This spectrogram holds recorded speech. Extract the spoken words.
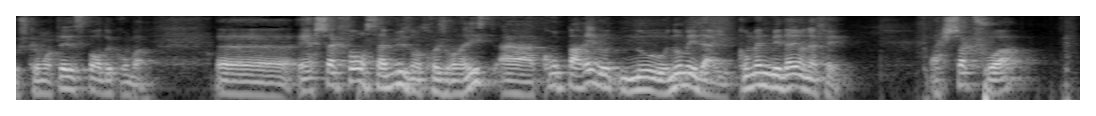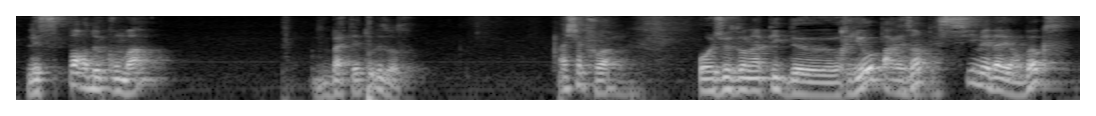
où je commentais les sports de combat. Euh, et à chaque fois, on s'amuse entre journalistes à comparer nos, nos, nos médailles. Combien de médailles on a fait? À chaque fois, les sports de combat battaient tous les autres. À chaque fois. Aux Jeux Olympiques de Rio, par exemple, six médailles en boxe.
